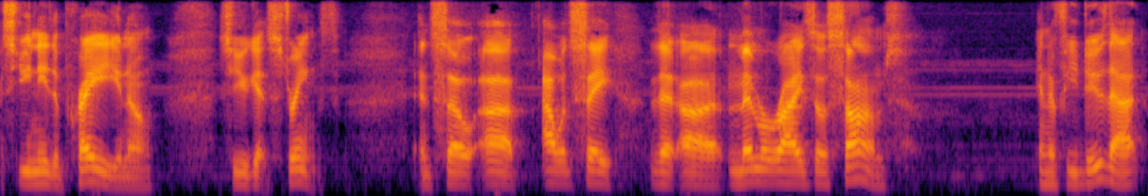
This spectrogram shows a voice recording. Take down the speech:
So you need to pray, you know, so you get strength. And so uh, I would say that uh, memorize those Psalms. And if you do that,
